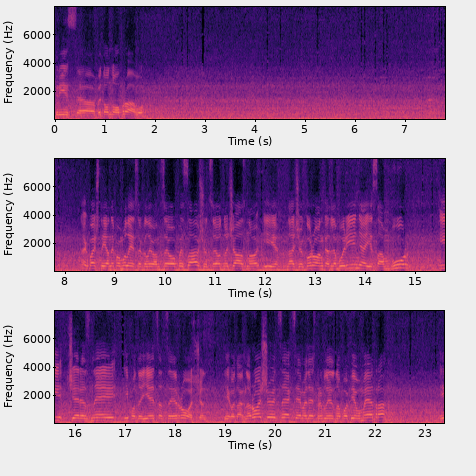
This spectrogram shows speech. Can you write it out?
крізь е, бетонну оправу. Як бачите, я не помилився, коли вам це описав, що це одночасно і наче коронка для буріння, і сам бур, і через неї і подається цей розчин. Їх отак нарощують секціями десь приблизно по пів метра. І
